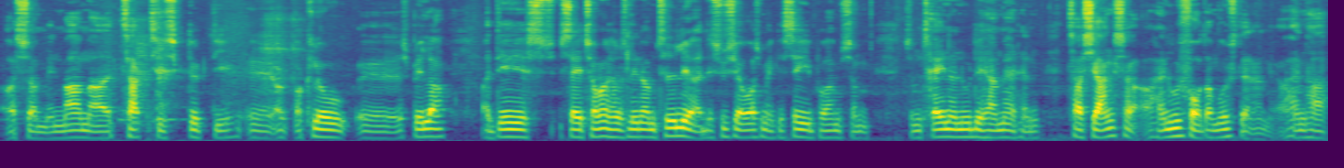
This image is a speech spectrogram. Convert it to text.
og som en meget, meget taktisk dygtig øh, og, og klog øh, spiller. Og det sagde Thomas også lidt om tidligere, og det synes jeg også, man kan se på ham som, som træner nu, det her med, at han tager chancer, og han udfordrer modstanderne, og han har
